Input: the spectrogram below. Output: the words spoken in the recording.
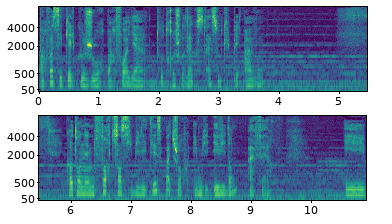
parfois c'est quelques jours, parfois il y a d'autres choses à s'occuper avant. Quand on a une forte sensibilité, c'est pas toujours évident à faire. Et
